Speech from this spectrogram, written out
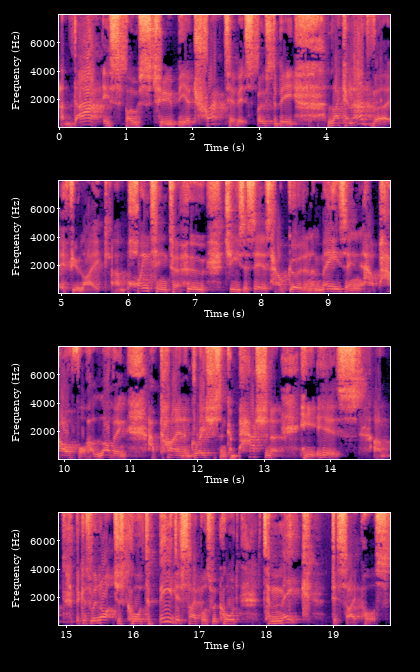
And that is supposed to be attractive. It's supposed to be like an advert, if you like, um, pointing to who Jesus is, how good and amazing, how powerful, how loving, how kind and gracious and compassionate he is. Um, because we're not just called to be disciples, we're called to make disciples.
